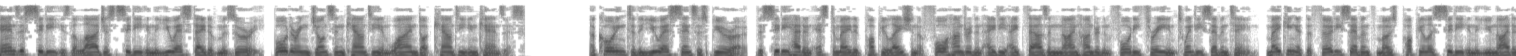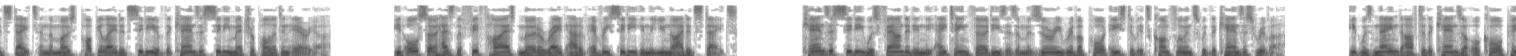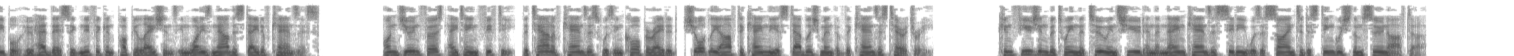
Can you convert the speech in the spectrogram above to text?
Kansas City is the largest city in the U.S. state of Missouri, bordering Johnson County and Wyandotte County in Kansas. According to the U.S. Census Bureau, the city had an estimated population of 488,943 in 2017, making it the 37th most populous city in the United States and the most populated city of the Kansas City metropolitan area. It also has the fifth highest murder rate out of every city in the United States. Kansas City was founded in the 1830s as a Missouri River port east of its confluence with the Kansas River. It was named after the Kansa or Kaw people who had their significant populations in what is now the state of Kansas. On June 1, 1850, the town of Kansas was incorporated, shortly after came the establishment of the Kansas Territory. Confusion between the two ensued and the name Kansas City was assigned to distinguish them soon after.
